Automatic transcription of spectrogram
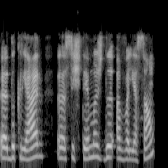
uh, de criar sistemas de avaliação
